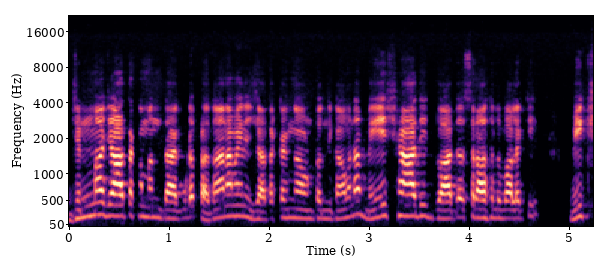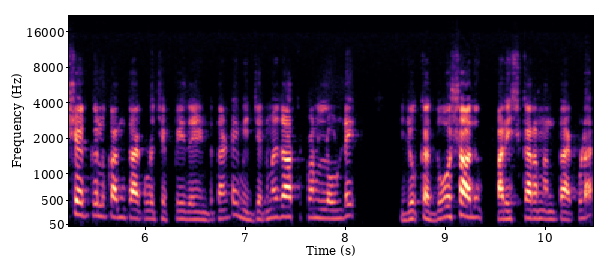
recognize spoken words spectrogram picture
జన్మ జాతకం అంతా కూడా ప్రధానమైన జాతకంగా ఉంటుంది. కావున మేషాది ద్వాదశ రాశుల వాళ్ళకి వీక్షకులకంతా కూడా చెప్పేది ఏంటంటే మీ జన్మ జాతకంలో ఉండే ఇది యొక్క దోషాలు పరిష్కారం అంతా కూడా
